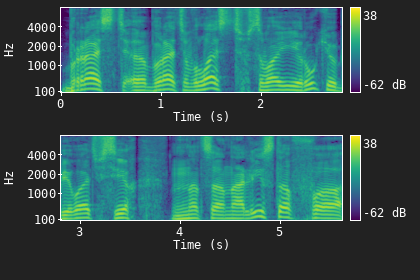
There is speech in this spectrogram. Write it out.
брать, э, брать власть в свои руки, убивать всех националистов. Э,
